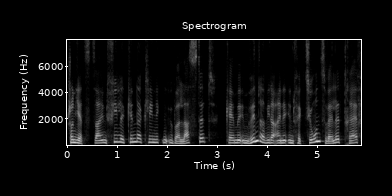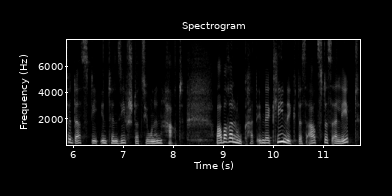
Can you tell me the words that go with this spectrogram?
Schon jetzt seien viele Kinderkliniken überlastet. Käme im Winter wieder eine Infektionswelle, träfe das die Intensivstationen hart. Barbara Luke hat in der Klinik des Arztes erlebt,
